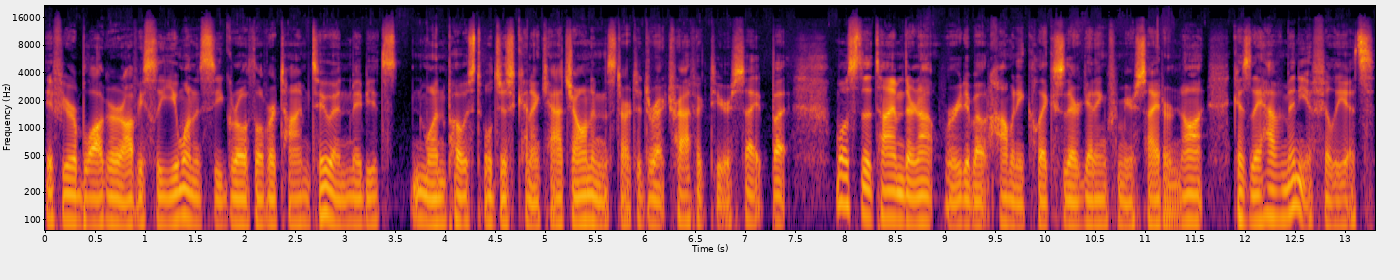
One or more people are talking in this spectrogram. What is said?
if you're a blogger, obviously you want to see growth over time too. And maybe it's one post will just kind of catch on and start to direct traffic to your site. But most of the time, they're not worried about how many clicks they're getting from your site or not because they have many affiliates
